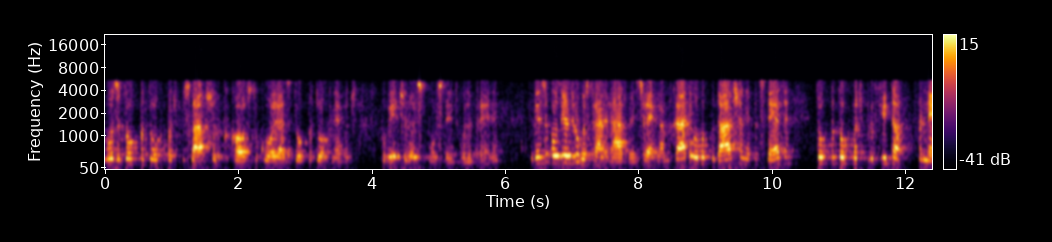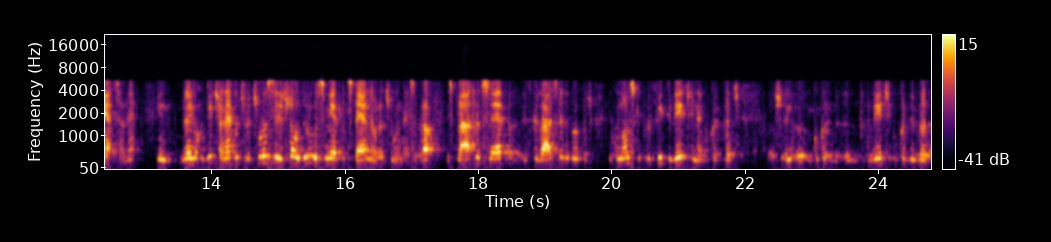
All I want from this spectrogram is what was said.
bo za tok pa tok pač poslabšalo kakovost okolja, za tok pa tok ne, pač povečalo izpuste in tako naprej. Ne. Potem so pa vzeli drugo stran enačbe in se rekli, hkrati bo pa podaljšanje steze, tok pa tok pač profita prineca. Ne. In glede hudiča, ne, pač račun se je šel v drugo smer pod sterne v račun. Ne. Se pravi, izplačali se je, izkazali se je, da bodo pač ekonomski profiti večji, ne, kot pač večji, kot bi bila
